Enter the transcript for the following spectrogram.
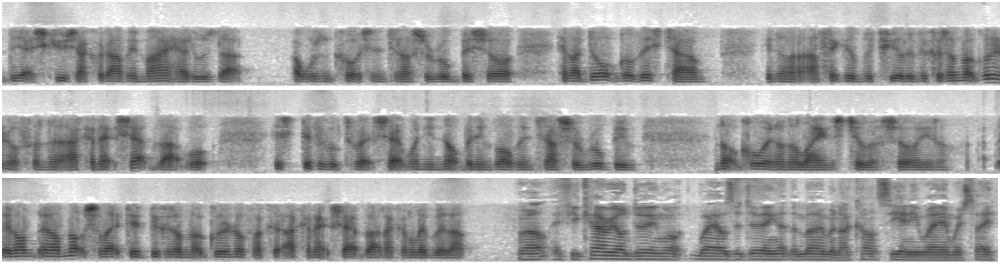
the excuse I could have in my head was that I wasn't coaching international rugby. So if I don't go this time, you know, I think it'll be purely because I'm not good enough, and I can accept that. But it's difficult to accept when you've not been involved in international rugby, not going on the Lions tour. So you know, if I'm, if I'm not selected because I'm not good enough, I can, I can accept that. and I can live with that. Well, if you carry on doing what Wales are doing at the moment, I can't see any way in which they,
